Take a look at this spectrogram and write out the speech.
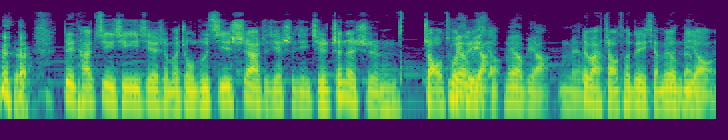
是 对他进行一些什么种族歧视啊这些事情，其实真的是嗯找错对象，，没有必要，没有对吧？找错对象没有必要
